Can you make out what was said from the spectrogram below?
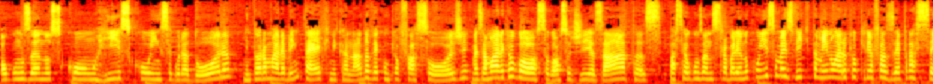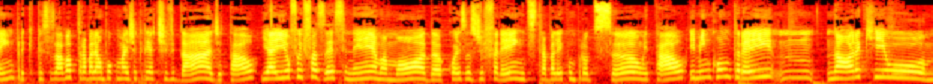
alguns anos com risco em seguradora, então era uma área bem técnica, nada a ver com o que eu faço hoje, mas é uma área que eu gosto, eu gosto de exatas. Passei alguns anos trabalhando com isso, mas vi que também não era o que eu queria fazer para sempre, que precisava trabalhar um pouco mais de criatividade e tal. E aí eu fui fazer cinema, moda, coisas diferentes, trabalhei com produção e tal, e me encontrei hum, na hora que o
